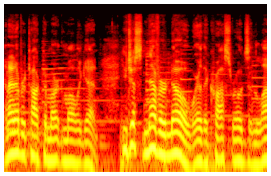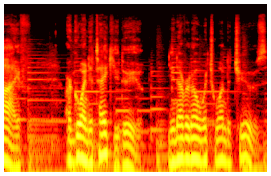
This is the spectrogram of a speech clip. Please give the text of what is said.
And I never talked to Martin Mull again. You just never know where the crossroads in life are going to take you, do you? You never know which one to choose.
